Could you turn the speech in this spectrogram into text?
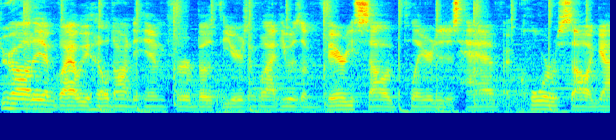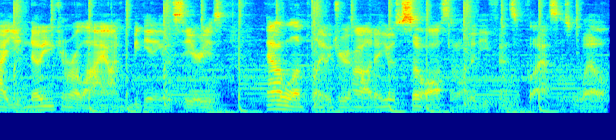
Jrue Holiday, I'm glad we held on to him for both years. I'm glad he was a very solid player to just have, a core solid guy you know you can rely on at the beginning of the series. And I love playing with Jrue Holiday. He was so awesome on the defensive glass as well,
